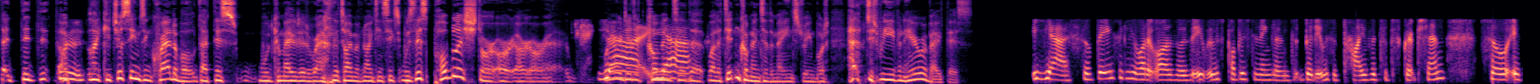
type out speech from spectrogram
mm. like it just seems incredible that this would come out at around the time of 1960. Was this published or or, or, or uh, where did it come yeah. into the? Well, it didn't come into the mainstream, but how did we even hear about this? Yeah, so basically what it was was it was published in England, but it was a private subscription. So it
